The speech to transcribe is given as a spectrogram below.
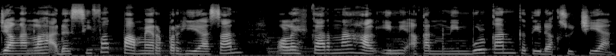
Janganlah ada sifat pamer perhiasan, oleh karena hal ini akan menimbulkan ketidaksucian.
